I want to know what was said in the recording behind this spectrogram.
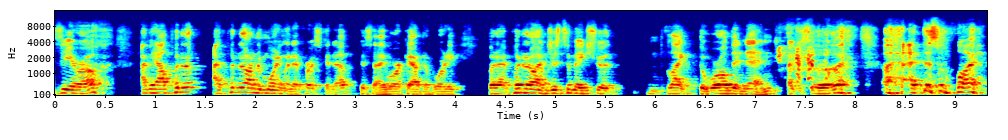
zero. I mean, I'll put it. I put it on in the morning when I first get up because I work out in the morning. But I put it on just to make sure, like the world didn't end. I just at this point,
